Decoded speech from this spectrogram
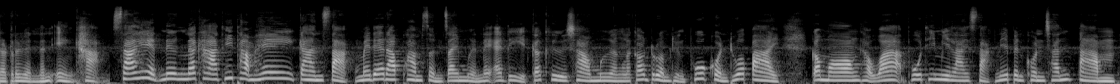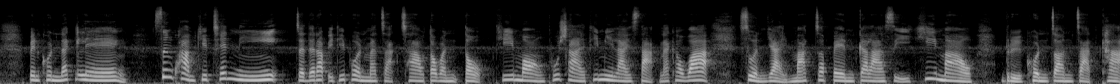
ลเรือนนั่นเองค่ะ สาเหตุหนึ่งนะคะที่ทำให้การสักไม่ได้รับความสนใจเหมือนในอดีต ก็คือชาวเมืองแล้วก็รวมถึงผู้ผู้คนทั่วไป ก็มองค่ะว่าผู้ที่มีลายสักนี่เป็นคนชั้นต่ำเป็นคนนักเลง ซึ่งความคิดเช่นนี้ จะได้รับอิทธิพลมาจากชาวตะวันตกที่มองผู้ชายที่มีลายสักนะคะว่า ส่วนใหญ่มักจะเป็นกะลาสีขี้เมา หรือคนจรจัดค่ะ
